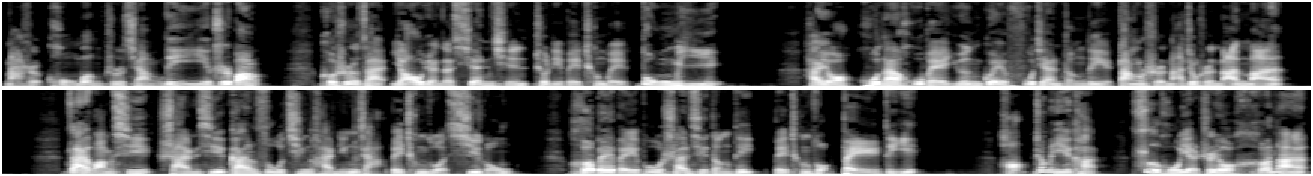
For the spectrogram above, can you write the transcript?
那是孔孟之乡、礼仪之邦，可是，在遥远的先秦，这里被称为东夷。还有湖南、湖北、云贵、福建等地，当时那就是南蛮。再往西，陕西、甘肃、青海、宁夏被称作西戎。河北北部、山西等地被称作北狄。好，这么一看，似乎也只有河南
